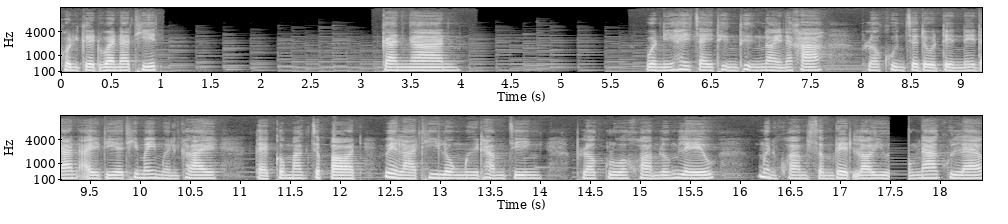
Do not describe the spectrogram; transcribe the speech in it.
คนเกิดวันอาทิตย์ การงาน วันนี้ให้ใจถึงถึงหน่อยนะคะ เพราะคุณจะโดดเด่นในด้านไอเดียที่ไม่เหมือนใคร แต่ก็มักจะปอดเวลาที่ลงมือทำจริง เพราะกลัวความล้มเหลว เหมือนความสำเร็จรออยู่ตรงหน้าคุณแล้ว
